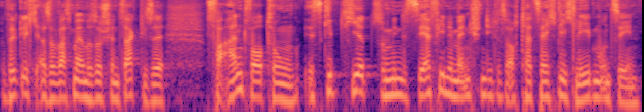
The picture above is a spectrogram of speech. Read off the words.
wirklich, also was man immer so schön sagt, diese Verantwortung. Es gibt hier zumindest sehr viele Menschen, die das auch tatsächlich leben und sehen.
